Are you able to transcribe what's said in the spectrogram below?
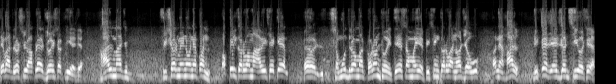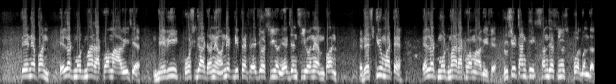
તેવા દ્રશ્યો આપણે જોઈ શકીએ છીએ. હાલમાં જ ફિશરમેનોને પણ અપીલ કરવામાં આવી છે કે સમુદ્રમાં કરંટ હોય તે સમયે ફિશિંગ કરવા ન જવું અને હાલ ડિફેન્સ એજન્સીઓ છે તેને પણ એલર્ટ મોડમાં રાખવામાં આવી છે. નેવી કોસ્ટગાર્ડ અને અનેક ડિફેન્સ એજન્સીઓ, એજન્સીઓને પણ રેસ્ક્યુ માટે એલર્ટ મોડમાં રાખવામાં આવી છે. ઋષિ તાનકી સંદેશ ન્યૂઝ પોરબંદર.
